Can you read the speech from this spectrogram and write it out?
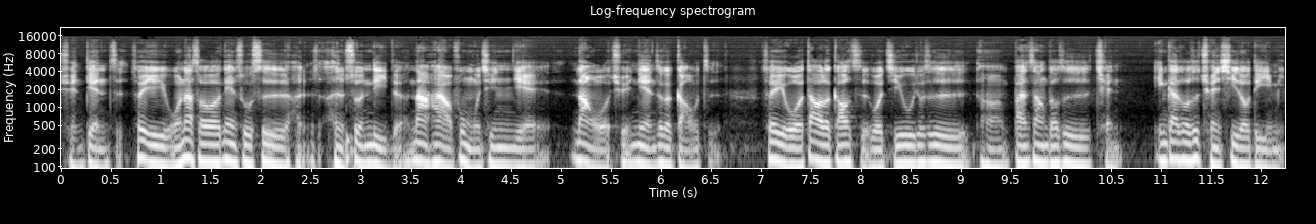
选电子，所以我那时候念书是很 很顺利的。那还有父母亲也让我去念这个高职，所以我到了高职，我几乎就是嗯班上都是全。应该说是全系都第一名，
